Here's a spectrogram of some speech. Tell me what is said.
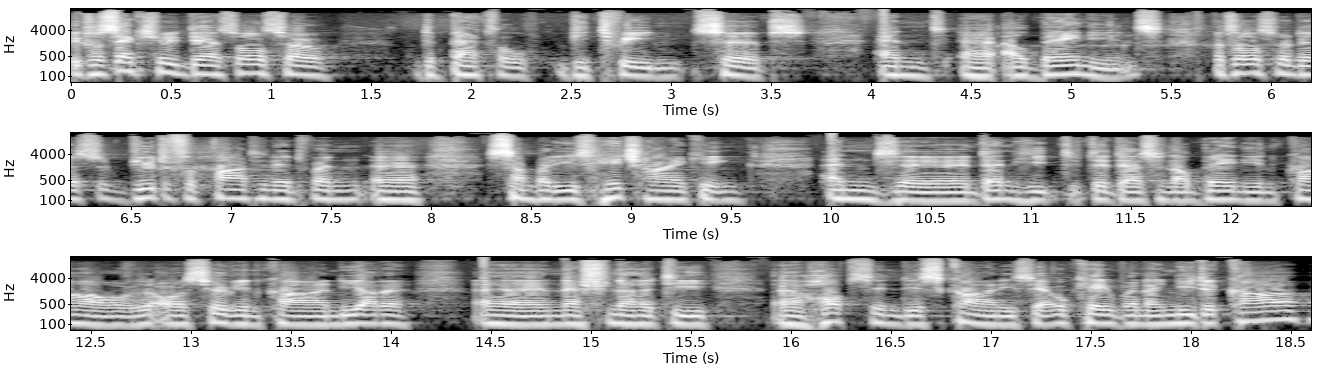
because actually there's also the battle between Serbs and uh, Albanians, but also there's a beautiful part in it when uh, somebody is hitchhiking and uh, then he, there's an Albanian car or, or a Serbian car and the other uh, nationality uh, hops in this car and he says, okay, when I need a car,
